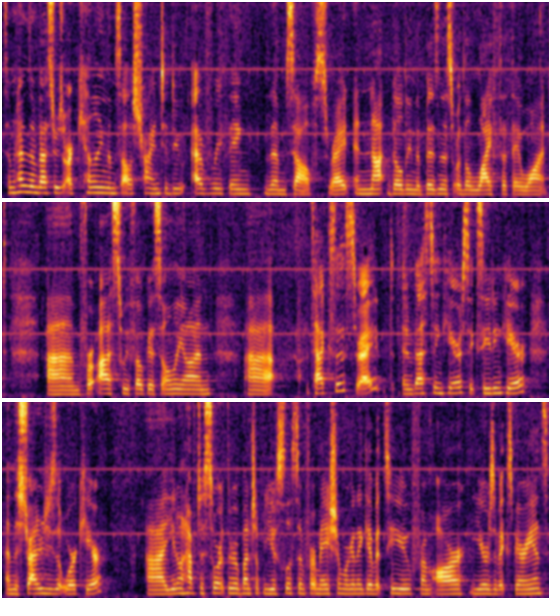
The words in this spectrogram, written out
Sometimes investors are killing themselves trying to do everything themselves, right? And not building the business or the life that they want. Um, for us, we focus only on uh, Texas, right? Investing here, succeeding here, and the strategies that work here. Uh, you don't have to sort through a bunch of useless information. We're going to give it to you from our years of experience.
